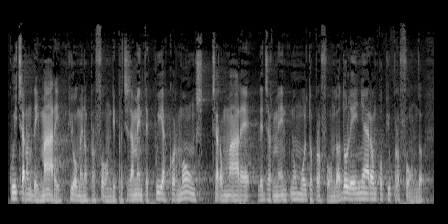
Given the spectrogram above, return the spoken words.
Qui c'erano dei mari più o meno profondi, precisamente qui a Cormons c'era un mare leggermente non molto profondo, ad Olegna era un po' più profondo.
